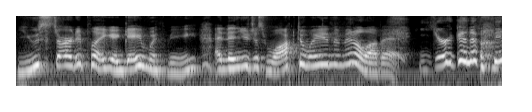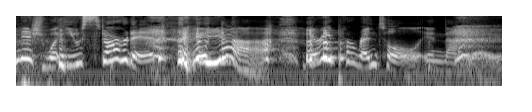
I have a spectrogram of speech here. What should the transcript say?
you started playing a game with me, and then you just walked away in the middle of it." you're gonna finish what you started yeah. very parental in that way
